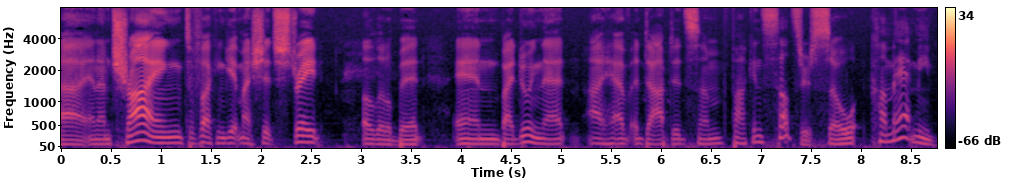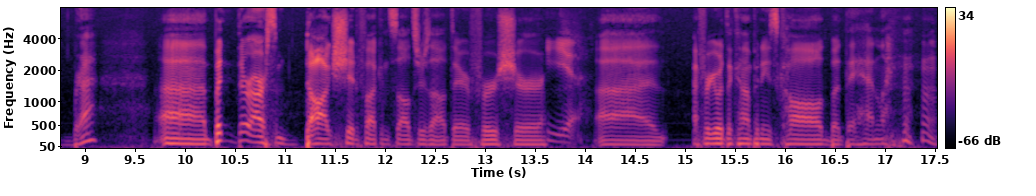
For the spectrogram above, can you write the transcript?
uh, and I'm trying to fucking get my shit straight a little bit. And by doing that, I have adopted some fucking seltzers. So come at me, bruh. Uh, but there are some dog shit fucking seltzers out there for sure. Yeah. Uh, I forget what the company's called, but they had like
